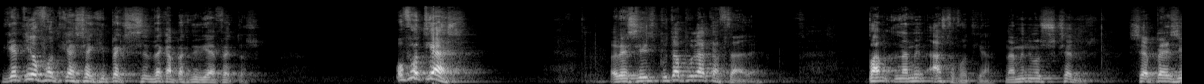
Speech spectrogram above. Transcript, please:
γιατί ο Φωτιάς έχει παίξει σε 10 παιχνίδια φέτος; Ο Φωτιάς. Ρε εσείς που τα πουλάτε αυτά, ρε; Πάμε, να μην, ας το φωτιά, να μείνουμε στους ξένους. Σε παίζει,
